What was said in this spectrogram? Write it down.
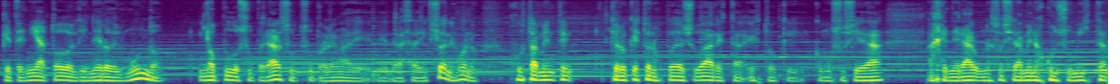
que tenía todo el dinero del mundo, no pudo superar su, problema de, las adicciones. Bueno, justamente creo que esto nos puede ayudar, esta, esto que como sociedad, a generar una sociedad menos consumista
